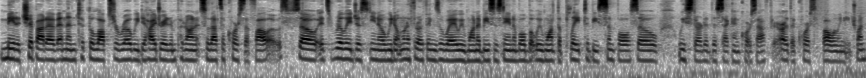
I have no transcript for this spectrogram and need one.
made a chip out of and then took the lobster roe we dehydrated and put on it so that's a course that follows so it's really just you know we don't want to throw things away we want to be sustainable but we want the plate to be simple so we started the second course after or the course following each one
